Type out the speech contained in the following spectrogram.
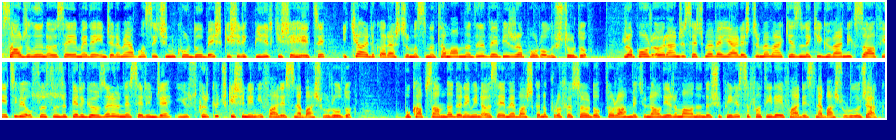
Savcılığın ÖSYM'de inceleme yapması için kurduğu 5 kişilik bilirkişi heyeti 2 aylık araştırmasını tamamladı ve bir rapor oluşturdu. Rapor öğrenci seçme ve yerleştirme merkezindeki güvenlik zafiyeti ve usulsüzlükleri gözler önüne serince 143 kişinin ifadesine başvuruldu. Bu kapsamda dönemin ÖSYM Başkanı Profesör Doktor Ahmet Ünal Yarımağ'ın da şüpheli sıfatıyla ifadesine başvurulacak.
